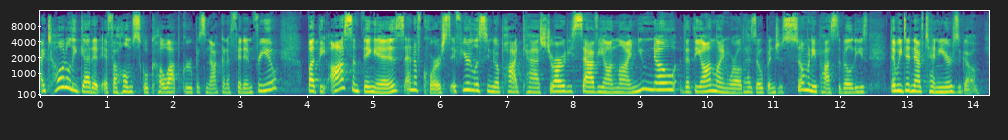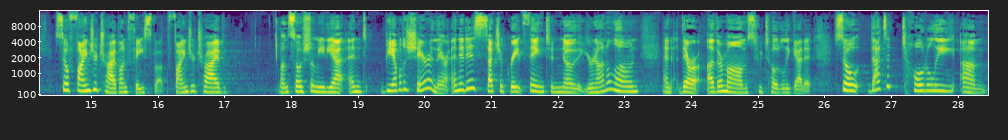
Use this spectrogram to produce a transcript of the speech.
I totally get it if a homeschool co op group is not going to fit in for you. But the awesome thing is, and of course, if you're listening to a podcast, you're already savvy online, you know that the online world has opened just so many possibilities that we didn't have 10 years ago. So find your tribe on Facebook, find your tribe on social media, and be able to share in there. And it is such a great thing to know that you're not alone and there are other moms who totally get it. So that's a totally um,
